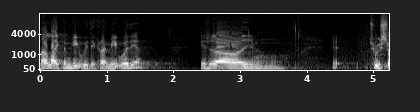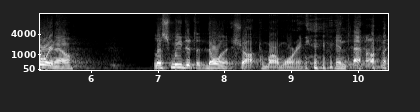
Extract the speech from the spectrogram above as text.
I'd like to meet with you. Can I meet with you? He said, oh, um, true story now. Let's meet at the donut shop tomorrow morning in town.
